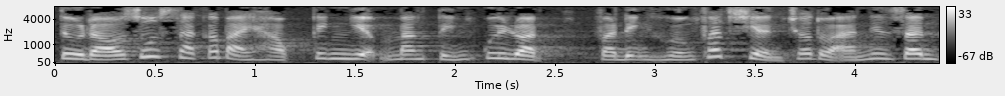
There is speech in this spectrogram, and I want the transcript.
từ đó rút ra các bài học kinh nghiệm mang tính quy luật và định hướng phát triển cho Tòa án Nhân dân.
